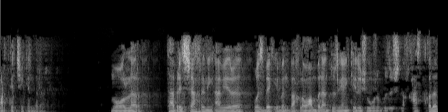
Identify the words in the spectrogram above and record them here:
ortga chekindilar. Mo'g'ullar tabriz shahrining amiri o'zbek ibn pahlavon bilan tuzgan kelishuvni buzishni qasd qilib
